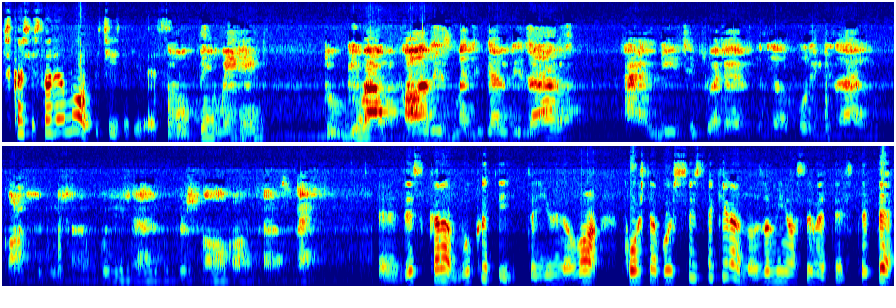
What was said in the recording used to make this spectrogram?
しかしそれも一時的です。To give up all these material desires and be situated in your original constitutional position, Krishna consciousness. えーですからムクティというのはこうした物質的な望みを全て捨てて、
